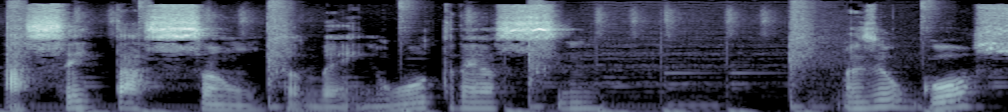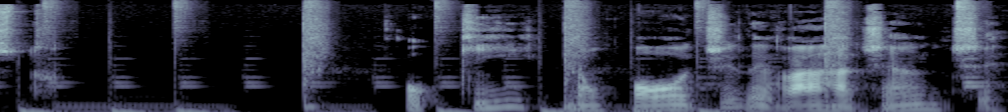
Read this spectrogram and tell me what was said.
aceitação também. O outro é assim, mas eu gosto. O que não pode levar adiante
